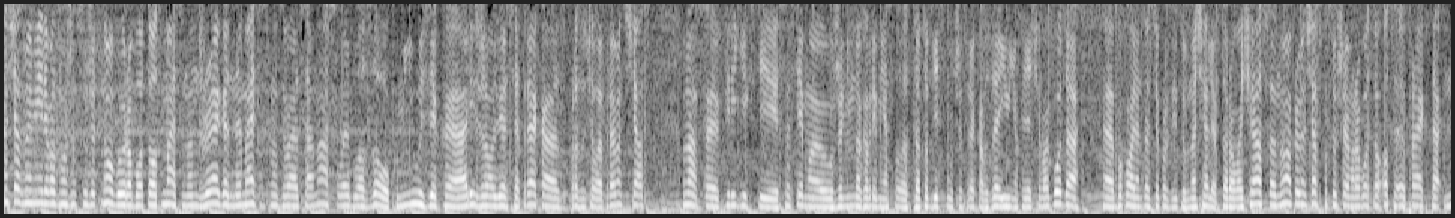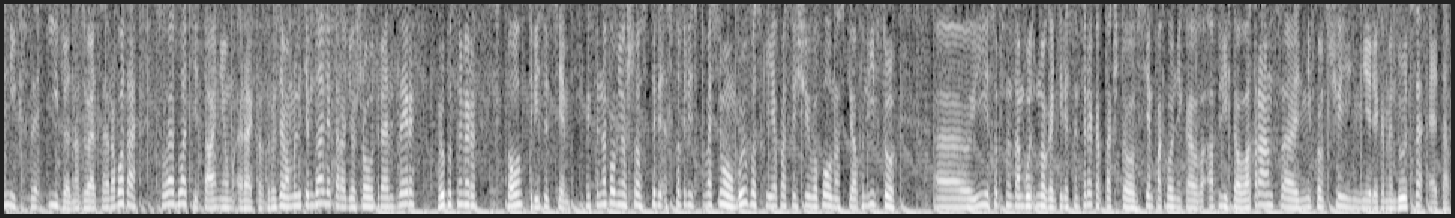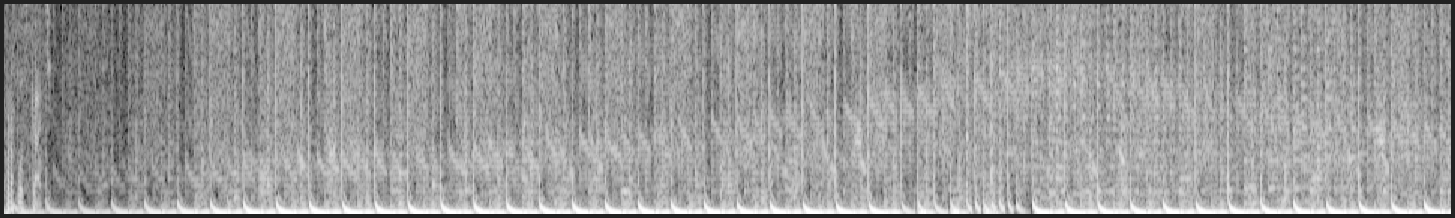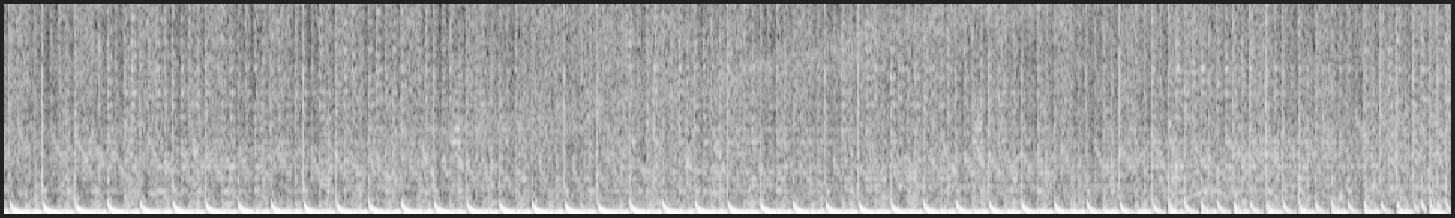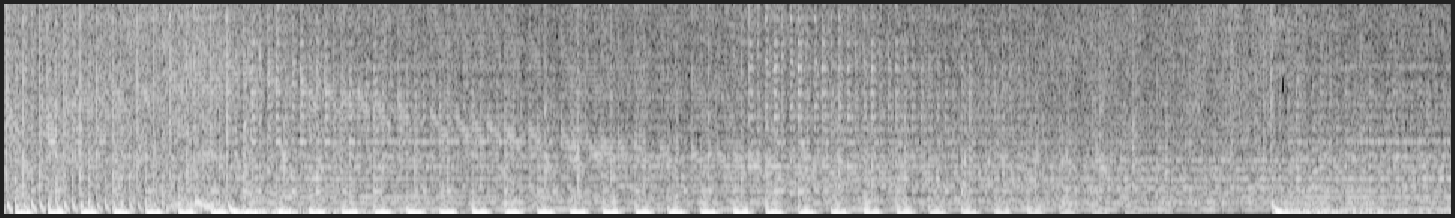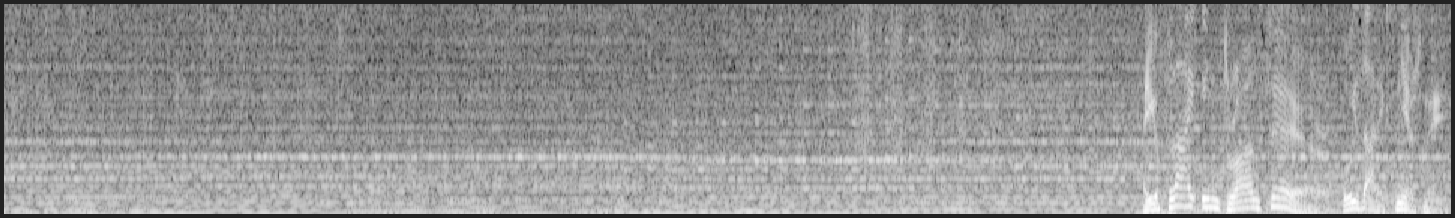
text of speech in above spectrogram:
Сейчас мы имели возможность слушать новую работу от Mason and Dragon. Nemesis называется она, с лейбла Zouk Music. Оригинал версия трека прозвучала прямо сейчас. У нас э, впереди, кстати, совсем э, уже немного времени осталось до топ-10 лучших треков за июнь уходящего года. Э, Буквально это все произойдет в начале второго часа. Ну а прямо сейчас послушаем работу от проекта Nix Ija. Называется работа с лейбла Titanium Records. Друзья, мы летим далее. Это радиошоу Транзейр. Выпуск номер 137. Если напомню, что в 138 выпуске я посвящу его полностью аплифту. Э, И, собственно, там будет много интересных треков, так что всем поклонникам аплифтового транса ни в коем случае не рекомендуется это пропускать. You fly in trance air with Alex Нежный.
